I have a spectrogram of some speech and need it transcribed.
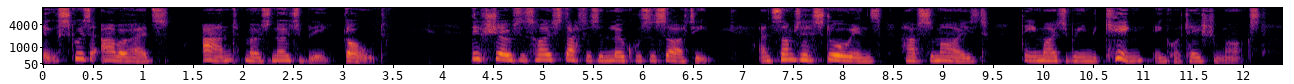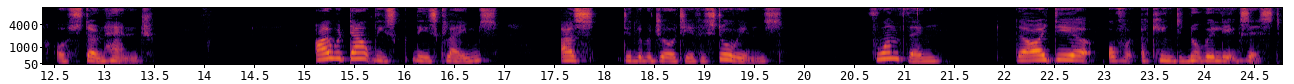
exquisite arrowheads, and, most notably, gold. This shows his high status in local society, and some historians have surmised that he might have been the king, in quotation marks, of Stonehenge. I would doubt these, these claims, as do the majority of historians. For one thing, the idea of a king did not really exist.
